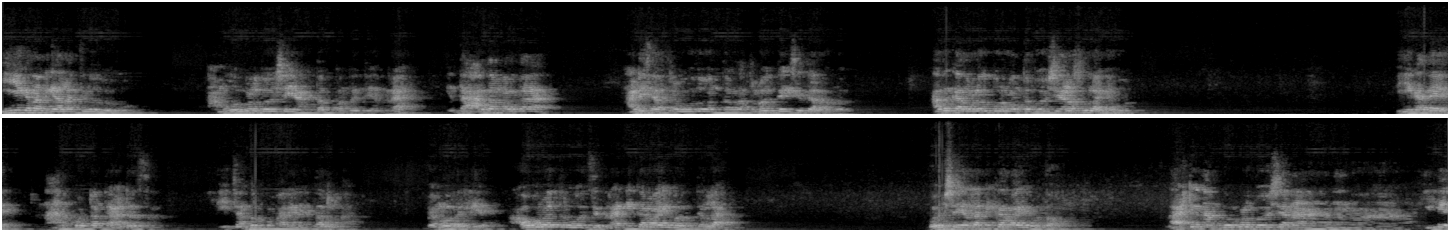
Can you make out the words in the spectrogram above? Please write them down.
ಈಗ ನನಗೆಲ್ಲ ತಿಳಿದ್ಬೇಕು ನಮ್ಮ ಗುರುಗಳ ಭವಿಷ್ಯ ಯಾಕೆ ತಪ್ಪು ಬಂದೈತಿ ಅಂದ್ರೆ, ಇಂಥ ಅರ್ಧಂಬರ್ಧ ನಾಡಿಶಾಸ್ತ್ರ ಅಂತ ಹೋಗಿ ತೆಗಿಸಿದ್ದಾರೆ ಅವರು. ಅದಕ್ಕೆ ಅದರೊಳಗೆ ಬರುವಂತ ಭವಿಷ್ಯ ಎಲ್ಲ ಸುಳ್ಳಾಗ್ಯವು. ಈಗ ಅದೇ, ನಾನು ಕೊಟ್ಟಂತ ಅಡ್ರೆಸ್ ಈ ಚಂದ್ರಕುಮಾರ್ ಏನಿದ್ದಾರಲ್ಲ ಬೆಂಗಳೂರಲ್ಲಿ ಅವ್ರ ಹತ್ರ ಓದಿಸಿದ್ರ ನಿಖರವಾಗಿ ಬರುತ್ತೆಲ್ಲ? ಭವಿಷ್ಯ ಎಲ್ಲ ನಿಖರವಾಗಿ ಬರ್ತಾವ. ಲಾಸ್ಟಿಗೆ ನಮ್ಮ ಗುರುಗಳ ಭವಿಷ್ಯ ನಾನು ನಾನು ಇಲ್ಲೇ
